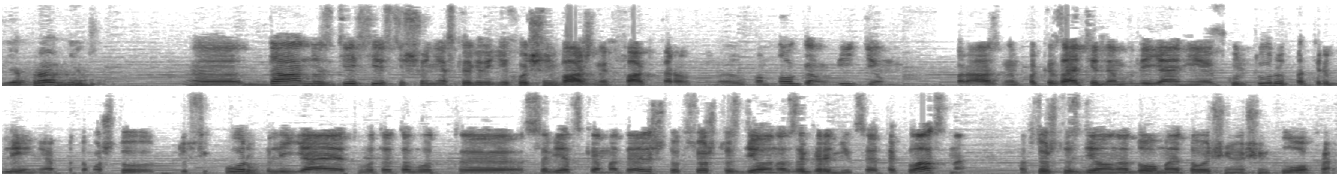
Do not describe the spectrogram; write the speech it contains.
Я прав, нет? Э, да, но здесь есть еще несколько таких очень важных факторов. Мы во многом видим по разным показателям влияние культуры потребления, потому что до сих пор влияет вот эта вот э, советская модель, что все, что сделано за границей, это классно, а все, что сделано дома, это очень-очень плохо.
